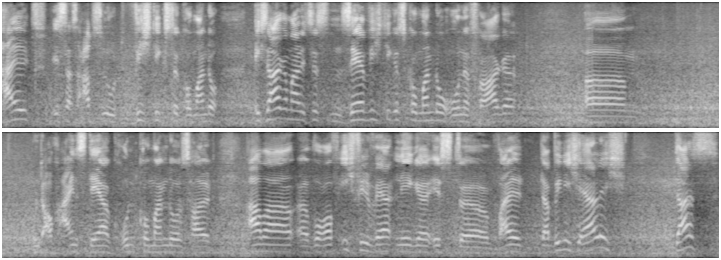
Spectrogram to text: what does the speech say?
Halt ist das absolut wichtigste Kommando. Ich sage mal, es ist ein sehr wichtiges Kommando, ohne Frage. Ähm, und auch eins der Grundkommandos halt. Aber äh, worauf ich viel Wert lege, ist, äh, weil da bin ich ehrlich, das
